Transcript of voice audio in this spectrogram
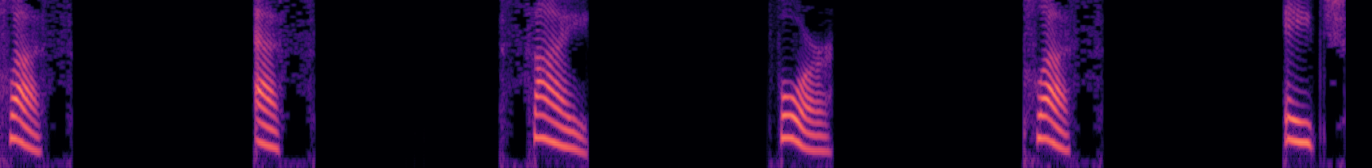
plus S psi four plus H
